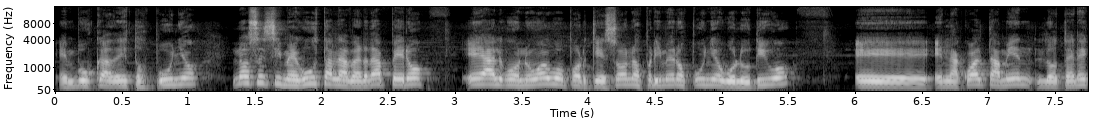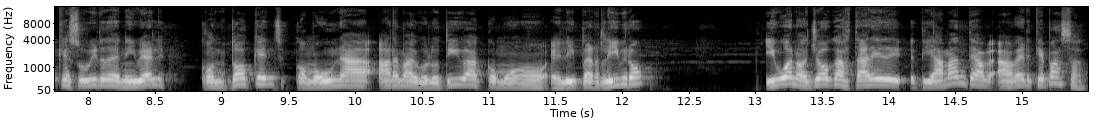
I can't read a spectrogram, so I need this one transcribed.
en busca de estos puños. No sé si me gustan la verdad, pero es algo nuevo porque son los primeros puños evolutivos. En la cual también lo tenés que subir de nivel con tokens, como una arma evolutiva, como el hiperlibro. Y bueno, yo gastaré diamante a, ver qué pasa.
